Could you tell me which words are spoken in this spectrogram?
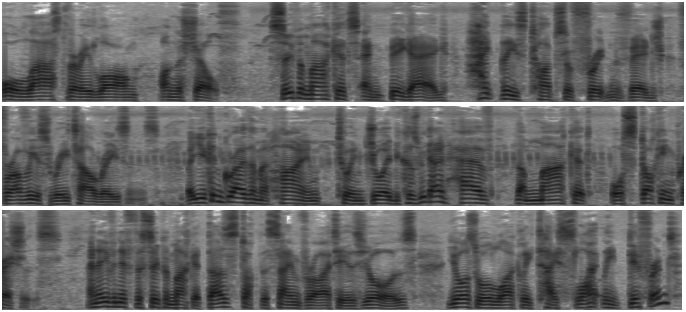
or last very long on the shelf. Supermarkets and big ag hate these types of fruit and veg for obvious retail reasons, but you can grow them at home to enjoy because we don't have the market or stocking pressures. And even if the supermarket does stock the same variety as yours, yours will likely taste slightly different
